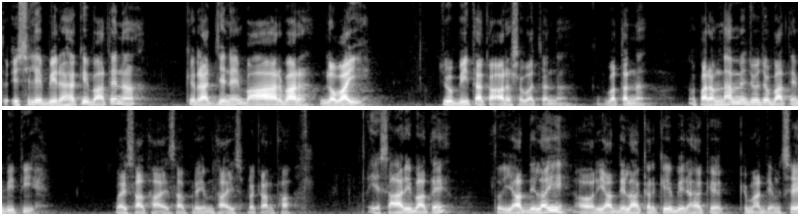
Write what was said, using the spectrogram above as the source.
तो इसलिए विरह की बातें ना, कि राज्य ने बार बार गवाई, जो बीता का अरस वचन, वतन। परमधाम में जो जो बातें बीती है वैसा था ऐसा प्रेम था इस प्रकार था। ये सारी बातें तो याद दिलाई और याद दिला करके विरह के, के माध्यम से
